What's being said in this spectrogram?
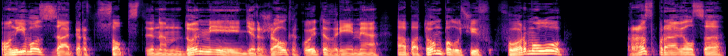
Он его запер в собственном доме и держал какое-то время, а потом, получив формулу, расправился.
